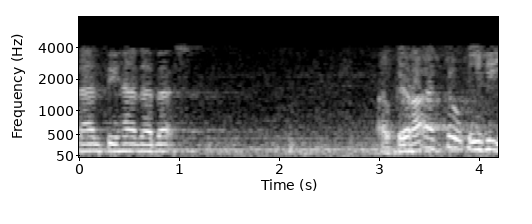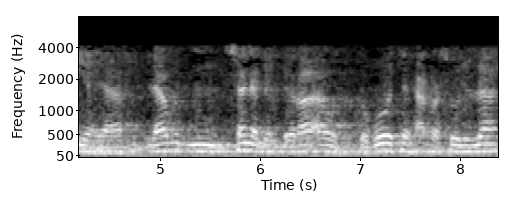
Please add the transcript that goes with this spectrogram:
فهل في هذا بأس. القراءة توقيفية يا أخي. لابد من سند القراءة وثبوته عن رسول الله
